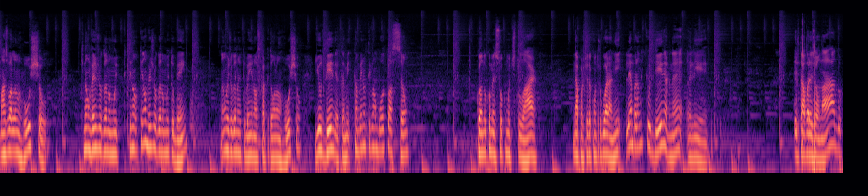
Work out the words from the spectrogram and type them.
mas o Alan Ruschel, que não vem jogando muito, que não, que não vem jogando muito bem, não vem jogando muito bem o nosso capitão Alan Ruschel. E o Denner também, também não teve uma boa atuação quando começou como titular na partida contra o Guarani. Lembrando que o Denner, né, ele ele estava lesionado,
